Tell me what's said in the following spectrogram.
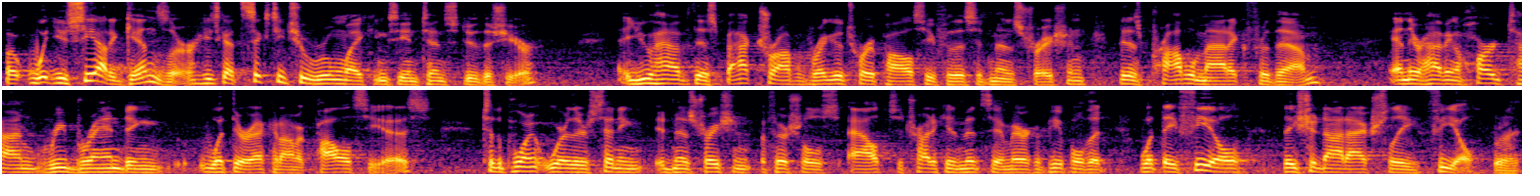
But what you see out of Gensler, he's got 62 rulemakings he intends to do this year. You have this backdrop of regulatory policy for this administration that is problematic for them, and they're having a hard time rebranding what their economic policy is to the point where they're sending administration officials out to try to convince the American people that what they feel they should not actually feel. Right.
